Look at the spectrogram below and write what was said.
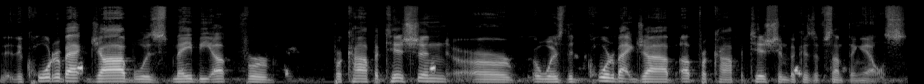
the quarterback job was maybe up for for competition, or, or was the quarterback job up for competition because of something else?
